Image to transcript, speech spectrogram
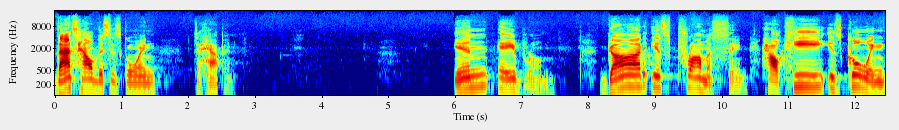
That's how this is going to happen. In Abram, God is promising how he is going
